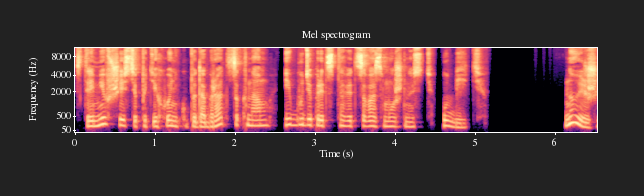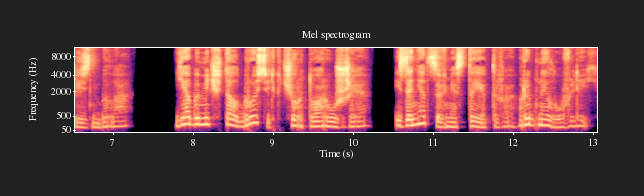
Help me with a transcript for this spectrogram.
стремившиеся потихоньку подобраться к нам и, будя представиться возможность, убить. Ну и жизнь была. Я бы мечтал бросить к черту оружие и заняться вместо этого рыбной ловлей.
